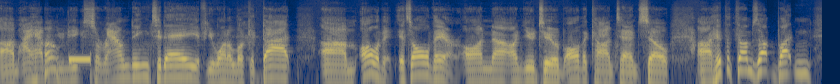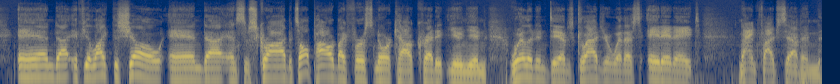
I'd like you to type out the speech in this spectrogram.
Um, I have a unique surrounding today. If you want to look at that, um, all of it, it's all there on uh, on YouTube. All the content. So uh, hit the thumbs up button, and uh, if you like the show, and uh, and subscribe. It's all powered by First NorCal Credit Union. Willard and Dibs. Glad you're with us. 888 957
